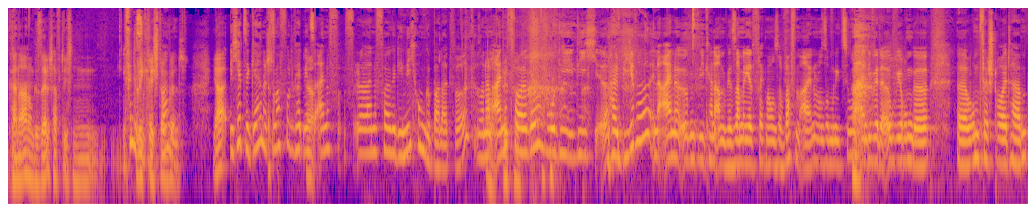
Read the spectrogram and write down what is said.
keine Ahnung, gesellschaftlichen Ich finde Blickrichtung. spannend. Ja, Ich hätte gerne, stell mal vor, wir hätten jetzt Ja. eine, F- eine Folge, die nicht rumgeballert wird, sondern Ach, eine bitte. Folge, wo die, die ich äh, halbiere in eine irgendwie, keine Ahnung, wir sammeln jetzt vielleicht mal unsere Waffen ein und unsere Munition ein, die wir da irgendwie rumge, äh, rumverstreut haben.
